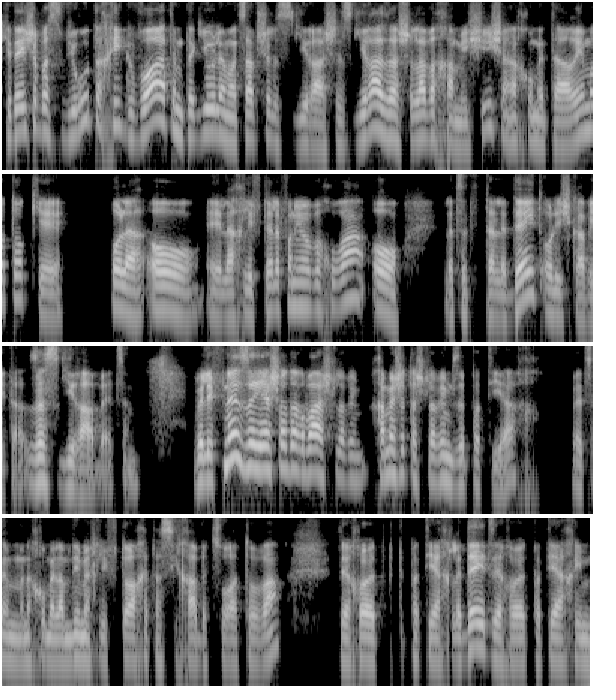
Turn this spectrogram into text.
כדי שבסבירות הכי גבוהה אתם תגיעו למצב של סגירה, שסגירה זה השלב החמישי שאנחנו מתארים אותו כ... או, לה, או אה, להחליף טלפון עם הבחורה, או לצאת איתה לדייט, או לשכב איתה, זה סגירה בעצם. ולפני זה יש עוד ארבעה שלבים, חמשת השלבים זה פתיח, בעצם אנחנו מלמדים איך לפתוח את השיחה בצורה טובה, זה יכול להיות פתיח לדייט, זה יכול להיות פתיח עם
